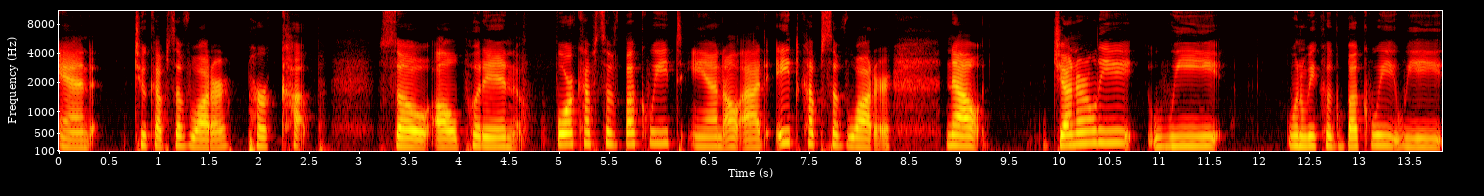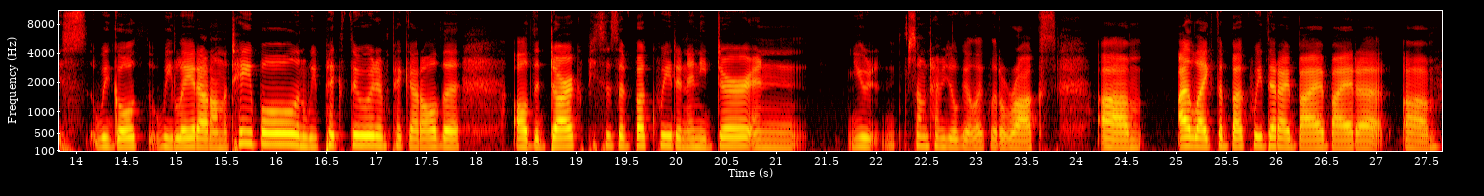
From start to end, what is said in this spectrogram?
and two cups of water per cup. So I'll put in four cups of buckwheat and I'll add eight cups of water. Now, generally, we when we cook buckwheat, we we go we lay it out on the table and we pick through it and pick out all the all the dark pieces of buckwheat and any dirt and you sometimes you'll get like little rocks. Um, I like the buckwheat that I buy. I buy it at um,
